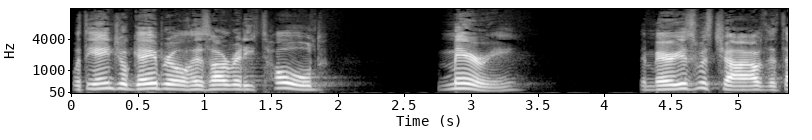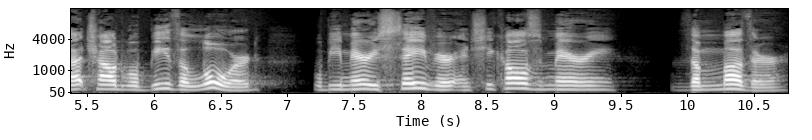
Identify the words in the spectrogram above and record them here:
what the angel Gabriel has already told Mary that Mary is with child, that that child will be the Lord, will be Mary's Savior, and she calls Mary the mother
